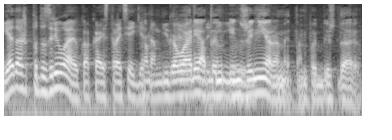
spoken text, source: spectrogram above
Я даже подозреваю, какая стратегия там, там Говорят, инженерами там побеждают.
